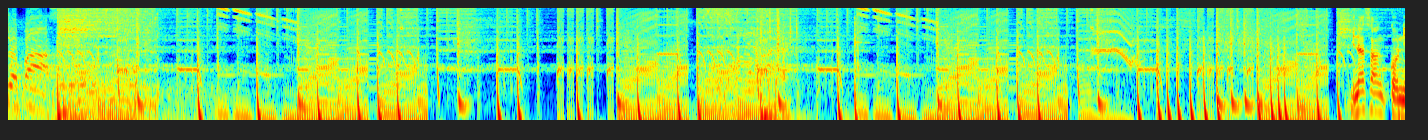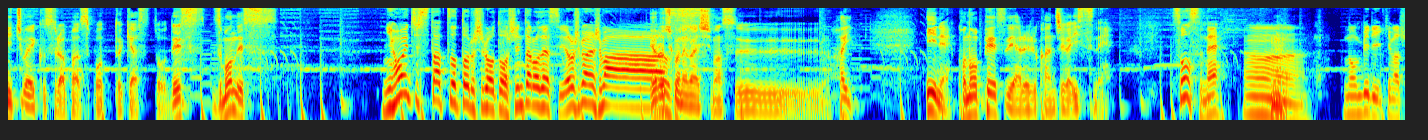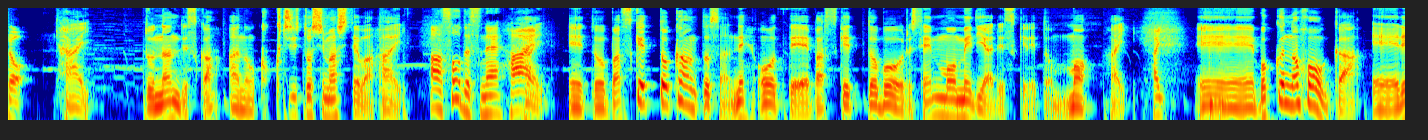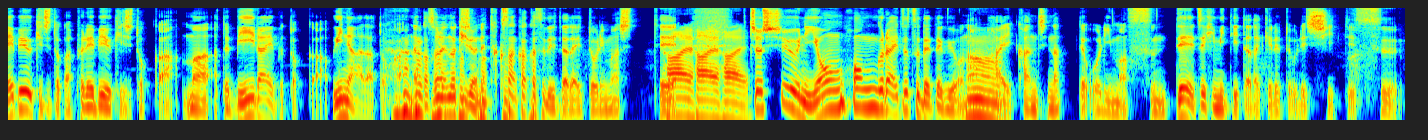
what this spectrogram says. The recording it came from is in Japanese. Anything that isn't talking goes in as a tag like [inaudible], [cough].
Extra Pass. 皆さんこんにちはエクストラパスポッドキャストですズボンです日本一スタッツを取る素人、慎太郎です。よろしくお願いします。よろしくお願いしますはいいいねこのペースでやれる感じがいいっすねそうっすね。うん。のんびり行きましょう。はいと何ですか？あの告知としましてははいあ、そうですね。はい。えっ、と、バスケットカウントさんね、大手バスケットボール専門メディアですけれども、はい。はい。えー、僕の方が、えー、レビュー記事とかプレビュー記事とか、まあ、あと B ライブとか、ウィナーだとか、[laughs] なんかそれの記事をね、たくさん書かせていただいておりまして、はいはいはい。一応週に4本ぐらいずつ出てくような、うんはい、感じになっておりますんで、ぜひ見ていただけると嬉しいです。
